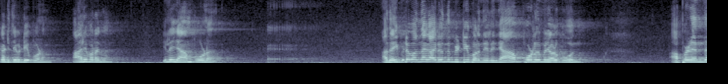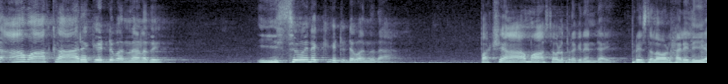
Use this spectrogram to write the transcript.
കടിച്ച വീട്ടിൽ പോകണം ആര് പറഞ്ഞു? ഇല്ല ഞാൻ പോണ്. അതെ ഇവിടെ വന്ന കാര്യമൊന്നും വീട്ടിൽ പറഞ്ഞില്ല. ഞാൻ പറഞ്ഞ് അവൾ പോകുന്നു അപ്പോഴെന്താ ആ വാക്ക് ആരെ കേട്ടിട്ട് വന്നതാണത്? ഈശോനെ കേട്ടിട്ട് വന്നതാ. പക്ഷെ ആ മാസം അവൾ പ്രഗ്നന്റ് ആയി. ഹലലിയ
